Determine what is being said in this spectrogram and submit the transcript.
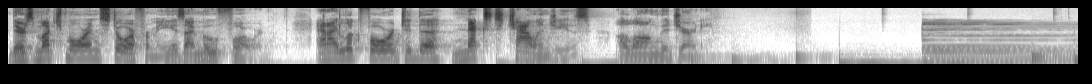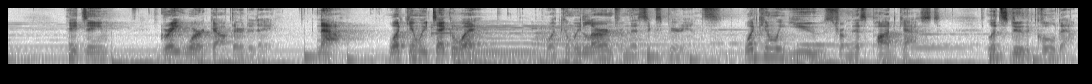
There's much more in store for me as I move forward, and I look forward to the next challenges along the journey. Hey, team. Great work out there today. Now, what can we take away? What can we learn from this experience? What can we use from this podcast? Let's do the cool down.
